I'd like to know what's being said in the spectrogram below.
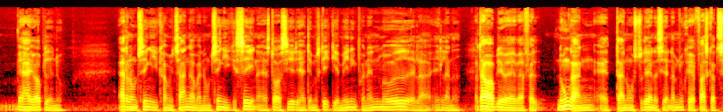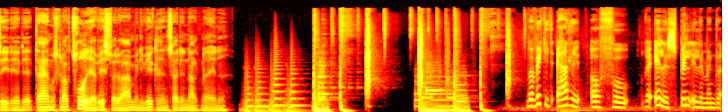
Hvad har I oplevet nu? Er der nogle ting, I kommer i tanke om, er der nogle ting, I kan se, når jeg står og siger det her, det måske giver mening på en anden måde, eller et eller andet? Og der oplever jeg i hvert fald nogle gange, at der er nogle studerende, der siger, nu kan jeg faktisk godt se det her. Der har jeg måske nok troet, at jeg vidste, hvad det var, men i virkeligheden så er det nok noget andet. Hvor vigtigt er det at få reelle spillelementer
